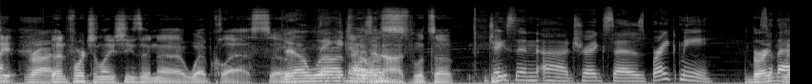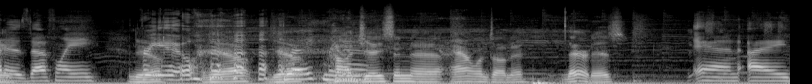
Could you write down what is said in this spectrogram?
she, Right. unfortunately, she's in uh, web class. So Yeah, well, Thank you, that's- guys. What's, what's up? Jason uh, Trigg says, "Break me." break so that me. is definitely for Yeah. you. yeah, yeah. Break me. Hi, Jason. Uh, Alan's on there. There it is. And I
